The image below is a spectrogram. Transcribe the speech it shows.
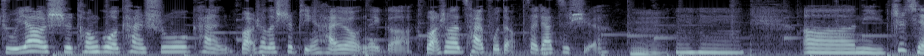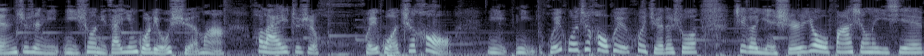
主要是通过看书、看网上的视频，还有那个网上的菜谱等，在家自学。嗯嗯哼，呃，你之前就是你你说你在英国留学嘛，后来就是回国之后，你你回国之后会会觉得说这个饮食又发生了一些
